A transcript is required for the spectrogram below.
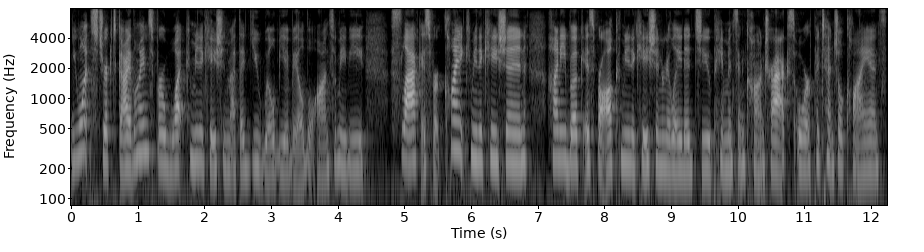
you want strict guidelines for what communication method you will be available on. So maybe Slack is for client communication. Honeybook is for all communication related to payments and contracts or potential clients.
